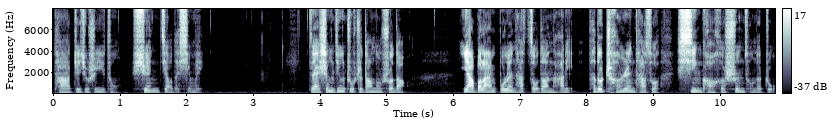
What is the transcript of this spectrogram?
他这就是一种宣教的行为。在圣经注释当中说到，亚伯兰不论他走到哪里。他都承认他所信靠和顺从的主，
